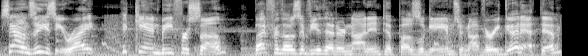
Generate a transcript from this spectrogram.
Sounds easy, right? It can be for some. But for those of you that are not into puzzle games or not very good at them,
